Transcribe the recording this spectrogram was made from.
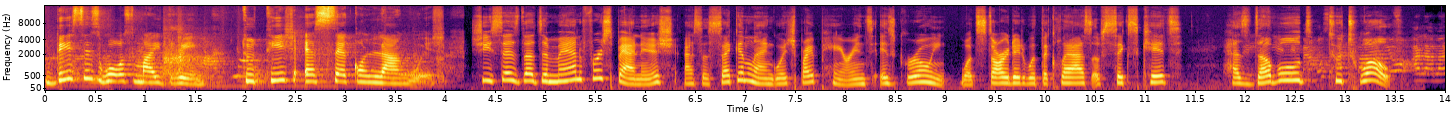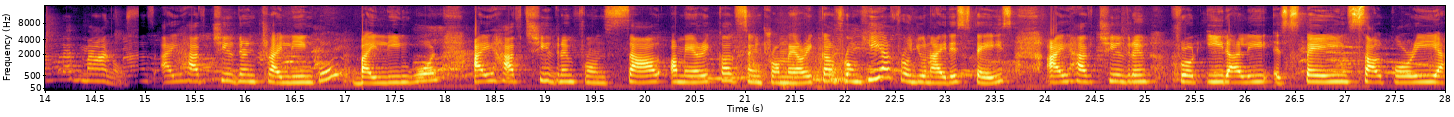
this is, was my dream, to teach a second language. She says the demand for Spanish as a second language by parents is growing. What started with a class of six kids has doubled to 12. I have children trilingual, bilingual. I have children from South America, Central America, from here, from United States. I have children from Italy, Spain, South Korea,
